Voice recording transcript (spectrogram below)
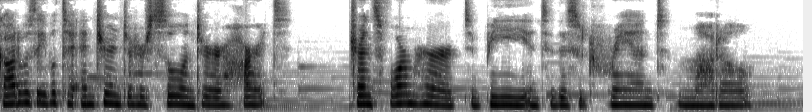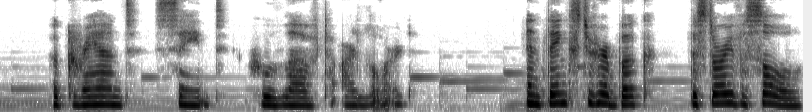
God was able to enter into her soul, into her heart, transform her to be into this grand model, a grand saint who loved our Lord. And thanks to her book, The Story of a Soul,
